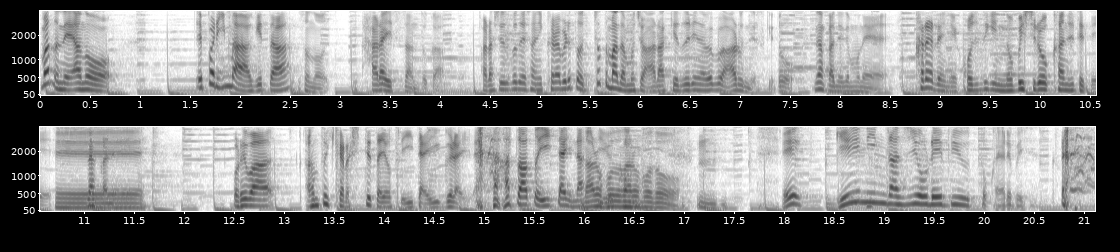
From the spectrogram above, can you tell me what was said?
まだねあのやっぱり今挙げたそのハライチさんとかパラシュート部隊さんに比べるとちょっとまだもちろん荒削りな部分はあるんですけどなんかねでもね彼らにね個人的に伸びしろを感じててへなんかえ俺はあの時から知ってたよって言いたいぐらい 後々言いたいなっていうなるほどなるほど。うん、え芸人ラジオレビューとかやればいいじゃないですか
